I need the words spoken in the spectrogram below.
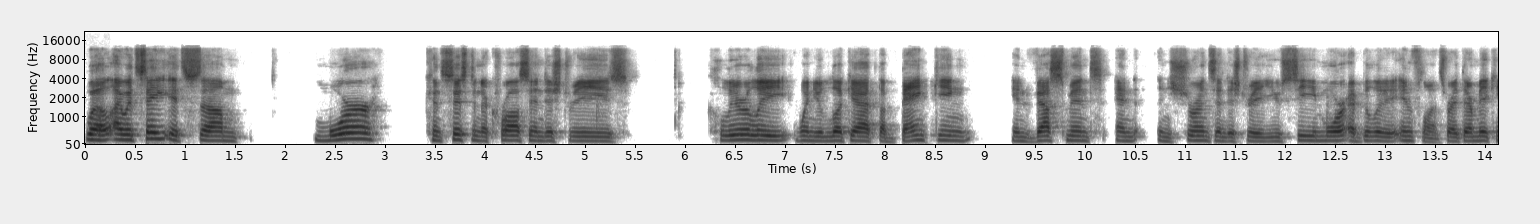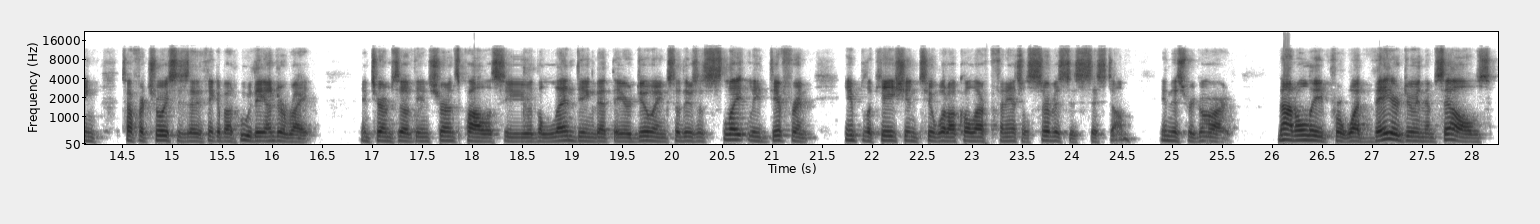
Well, I would say it's um, more consistent across industries clearly when you look at the banking investment and insurance industry you see more ability to influence right? They're making tougher choices as they think about who they underwrite in terms of the insurance policy or the lending that they are doing. So there's a slightly different implication to what i'll call our financial services system in this regard not only for what they are doing themselves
